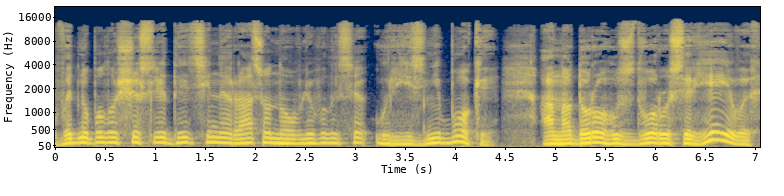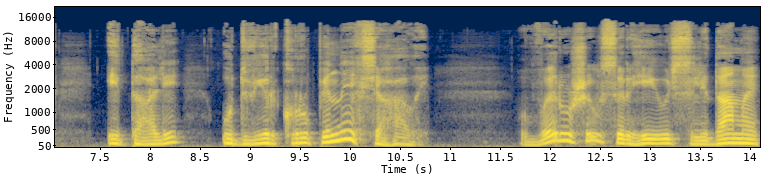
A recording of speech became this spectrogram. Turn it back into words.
видно було, що сліди ці не раз оновлювалися у різні боки, а на дорогу з двору Сергієвих і далі у двір крупіних сягали. Вирушив Сергійович слідами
